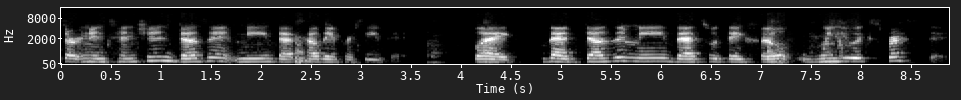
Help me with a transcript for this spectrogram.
certain intention doesn't mean that's how they perceived it. Like that doesn't mean that's what they felt when you expressed it.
